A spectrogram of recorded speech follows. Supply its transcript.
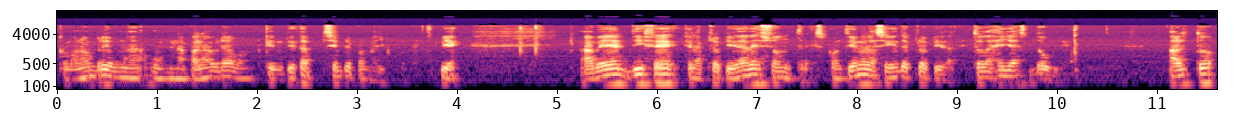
como nombre una, una palabra que empieza siempre por mayúscula. Bien. A ver, dice que las propiedades son tres. Contiene las siguientes propiedades, todas ellas doble. Alto,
